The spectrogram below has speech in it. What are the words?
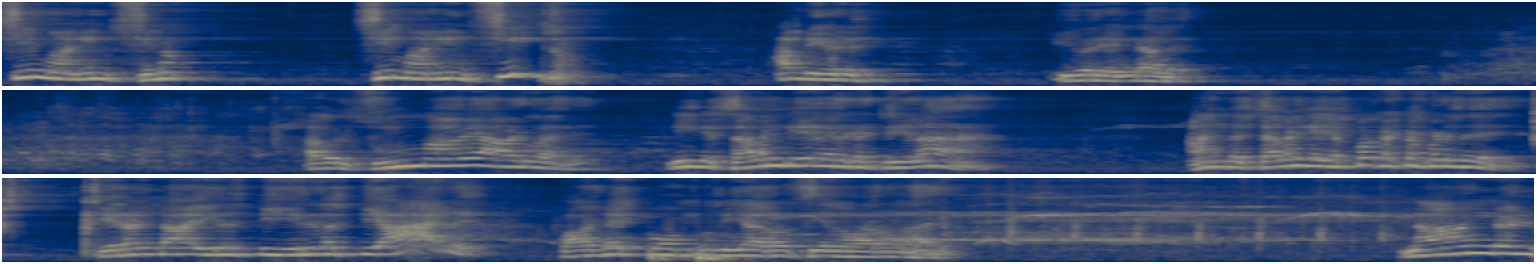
சீமானின் சினம். சீமானின் சீற்றம். அப்படி எடு இவர் எங்கால? அவர் சும்மாவே ஆடுவார். நீங்கள் சலங்கையே வேறு கட்டுறீங்களா? அந்த சலங்கை எப்போ கட்டப்படுது? இரண்டாயிரத்தி இருபத்தி ஆறு படைப்போம் புதிய அரசியல் வரலாறு. நாங்கள்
